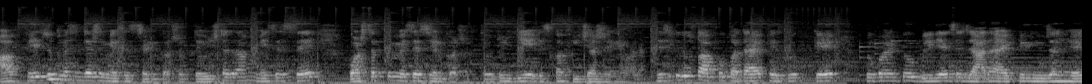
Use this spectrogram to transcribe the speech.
आप फेसबुक मैसेंजर से मैसेज सेंड कर सकते हो। इंस्टाग्राम मैसेज से व्हाट्सएप पे मैसेज सेंड कर सकते हो। तो ये इसका फीचर रहने वाला है। जैसे कि दोस्तों आपको पता है फेसबुक के 2.2 बिलियन से ज़्यादा एक्टिव यूज़र है।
